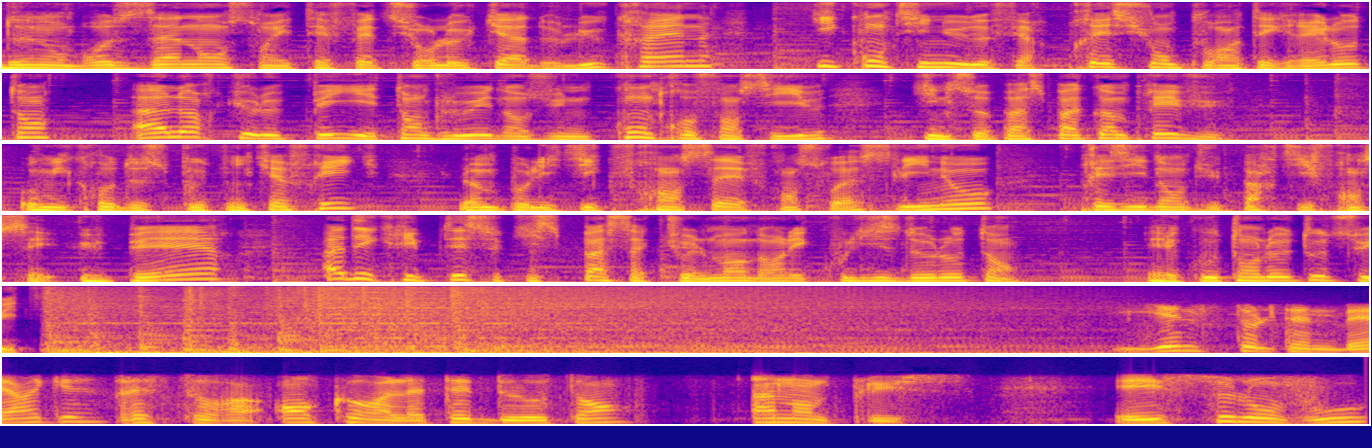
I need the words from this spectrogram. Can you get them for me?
De nombreuses annonces ont été faites sur le cas de l'Ukraine, qui continue de faire pression pour intégrer l'OTAN, alors que le pays est englué dans une contre-offensive qui ne se passe pas comme prévu. Au micro de Spoutnik Afrique, l'homme politique français François Asselineau, président du parti français UPR, a décrypté ce qui se passe actuellement dans les coulisses de l'OTAN. Écoutons-le tout de suite. Jens Stoltenberg restera encore à la tête de l'OTAN un an de plus. Et selon vous,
